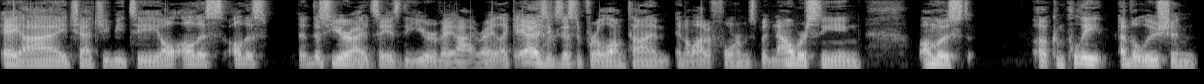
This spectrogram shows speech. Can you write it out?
AI, ChatGPT, all, all this, all this this year I'd say is the year of AI, right? Like AI yeah. has existed for a long time in a lot of forms, but now we're seeing almost a complete evolution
